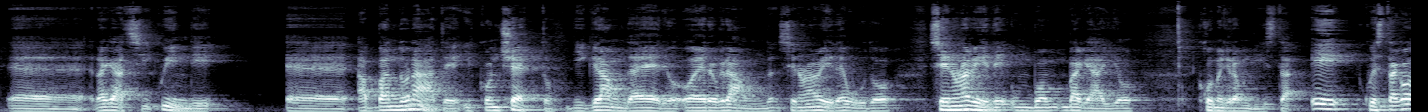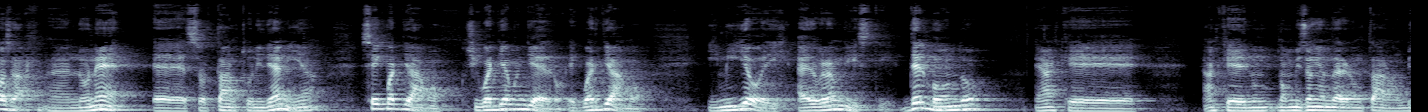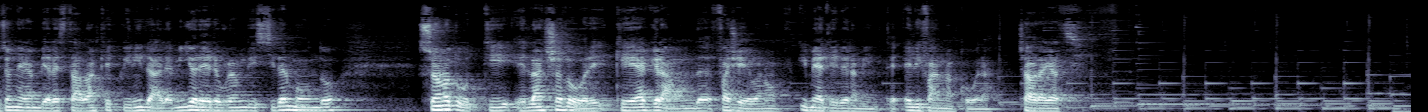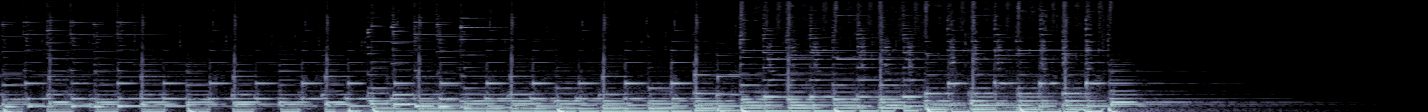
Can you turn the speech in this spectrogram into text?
eh, ragazzi quindi eh, abbandonate il concetto di ground aereo o aeroground se non avete avuto se non avete un buon bagaglio come groundista. E questa cosa eh, non è eh, soltanto un'idea mia, se guardiamo, ci guardiamo indietro e guardiamo i migliori aerogroundisti del mondo, e anche, anche non, non, bisogna andare lontano, non bisogna cambiare stato, anche qui in Italia, i migliori aerogroundisti del mondo sono tutti lanciatori che a ground facevano i metri veramente e li fanno ancora. Ciao ragazzi!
